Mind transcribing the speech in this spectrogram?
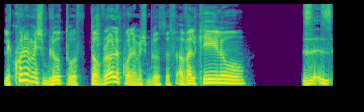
לכולם יש בלוטות' טוב לא לכולם יש בלוטות' אבל כאילו זה, זה,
